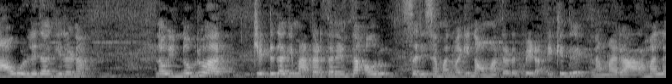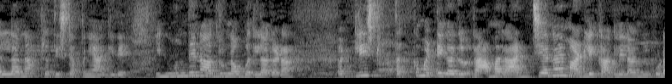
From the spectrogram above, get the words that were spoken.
ನಾವು ಒಳ್ಳೆಯದಾಗಿರೋಣ ನಾವು ಇನ್ನೊಬ್ಬರು ಆ ಕೆಟ್ಟದಾಗಿ ಮಾತಾಡ್ತಾರೆ ಅಂತ ಅವರು ಸರಿ ಸಮಾನವಾಗಿ ನಾವು ಮಾತಾಡೋದು ಬೇಡ. ಏಕೆಂದರೆ ನಮ್ಮ ರಾಮಲಲ್ಲನ ಪ್ರತಿಷ್ಠಾಪನೆ ಆಗಿದೆ. ಇನ್ನು ಮುಂದೆನಾದರೂ ನಾವು ಬದಲಾಗೋಣ. ಅಟ್ಲೀಸ್ಟ್ ತಕ್ಕ ಮಟ್ಟಿಗಾದರೂ ರಾಮ ರಾಜ್ಯನೇ ಮಾಡಲಿಕ್ಕಾಗಲಿಲ್ಲ ಅಂದರೂ ಕೂಡ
